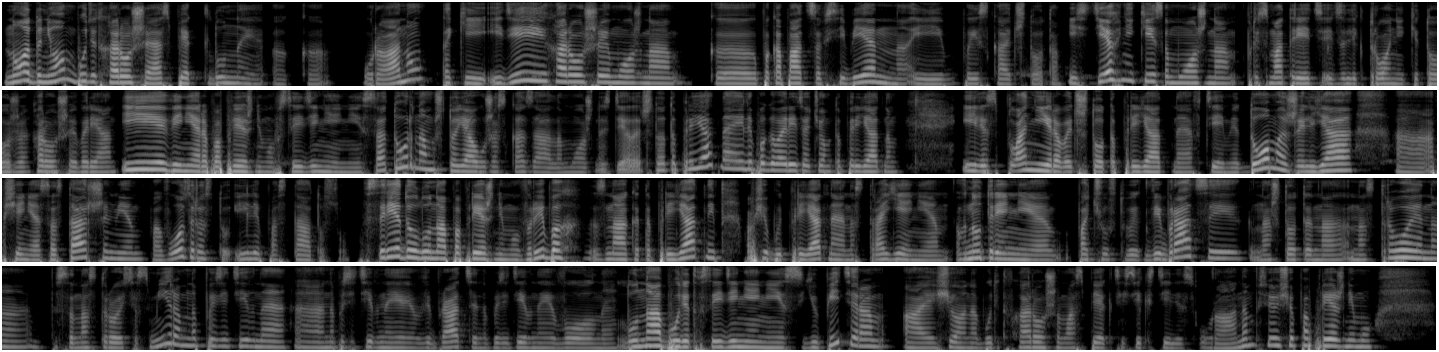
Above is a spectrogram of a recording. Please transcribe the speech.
Но днем будет хороший аспект Луны к Урану. Такие идеи хорошие можно покопаться в себе и поискать что-то. Из техники можно присмотреть, из электроники тоже хороший вариант. И Венера по-прежнему в соединении с Сатурном, что я уже сказала, можно сделать что-то приятное или поговорить о чем-то приятном или спланировать что-то приятное в теме дома, жилья, общения со старшими по возрасту или по статусу. В среду Луна по-прежнему в рыбах, знак это приятный, вообще будет приятное настроение. Внутренне почувствуй вибрации, на что-то на, настроено, сонастройся с миром на позитивное, а, на позитивные вибрации, на позитивные волны. Луна будет в соединении с Юпитером, а еще она будет в хорошем аспекте секстиле с Ураном все еще по-прежнему.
